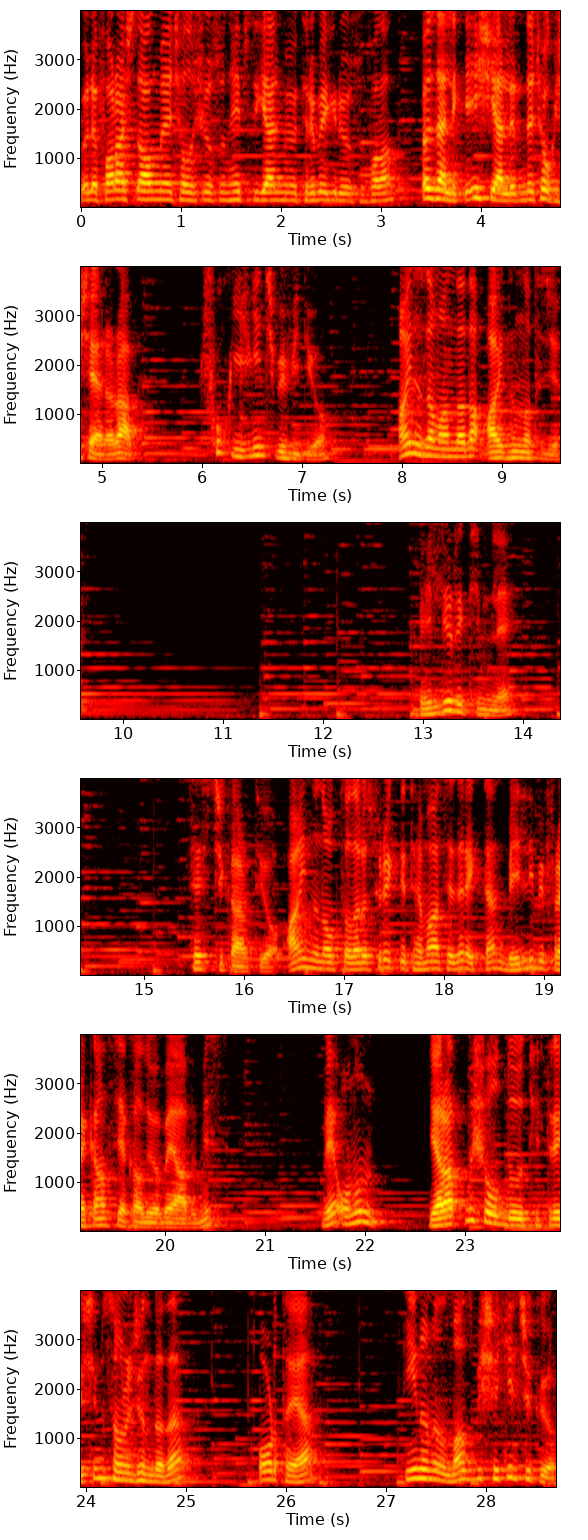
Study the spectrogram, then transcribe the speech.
böyle faraşla almaya çalışıyorsun. Hepsi gelmiyor tribe giriyorsun falan. Özellikle iş yerlerinde çok işe yarar abi. Çok ilginç bir video. Aynı zamanda da aydınlatıcı. Belli ritimle ses çıkartıyor. Aynı noktalara sürekli temas ederekten belli bir frekans yakalıyor bey abimiz. Ve onun yaratmış olduğu titreşim sonucunda da ortaya inanılmaz bir şekil çıkıyor.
